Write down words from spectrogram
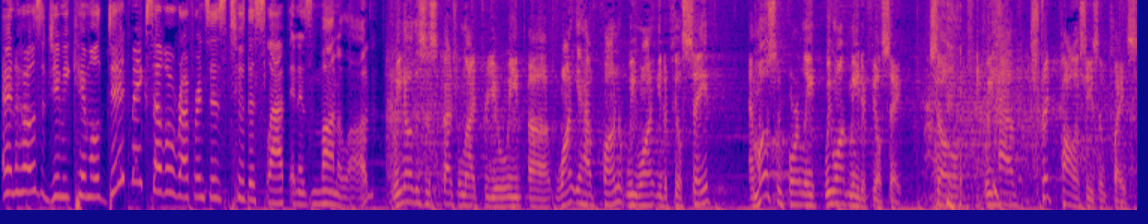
And host Jimmy Kimmel did make several references to the slap in his monologue. We know this is a special night for you. We uh, want you to have fun. We want you to feel safe. And most importantly, we want me to feel safe. So we have strict policies in place.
